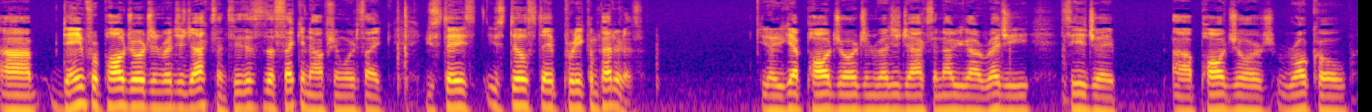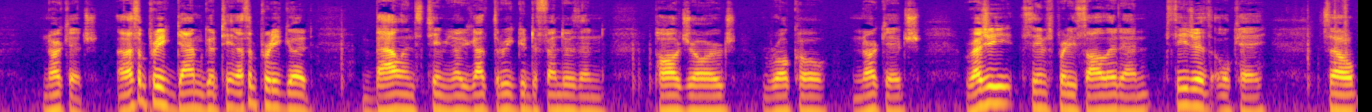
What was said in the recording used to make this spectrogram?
Uh, Dame for Paul George and Reggie Jackson. See, this is the second option where it's like you stay, you still stay pretty competitive. You know, you get Paul George and Reggie Jackson. Now you got Reggie, CJ, uh, Paul George, Rocco, Nurkic. Now that's a pretty damn good team. That's a pretty good balanced team. You know, you got three good defenders in Paul George, Rocco, Nurkic. Reggie seems pretty solid, and CJ is okay. So,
